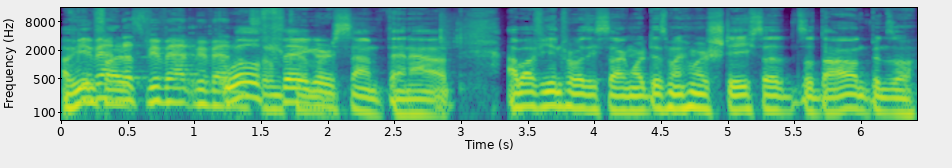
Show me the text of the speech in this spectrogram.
Auf Wir jeden werden Fall. das, wir werden, wir werden We'll darum figure kümmern. something out. Aber auf jeden Fall, was ich sagen wollte, ist, manchmal stehe ich so, so da und bin so,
